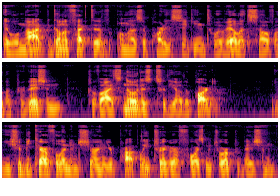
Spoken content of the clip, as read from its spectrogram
it will not become effective unless a party seeking to avail itself of the provision provides notice to the other party. And you should be careful in ensuring you properly trigger a force majeure provision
